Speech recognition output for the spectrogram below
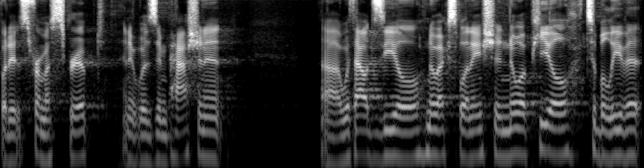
but it's from a script and it was impassionate, uh, without zeal, no explanation, no appeal to believe it.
